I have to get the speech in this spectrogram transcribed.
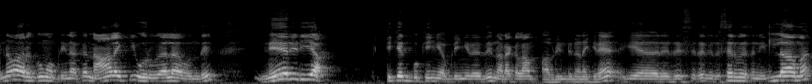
என்னவாக இருக்கும் அப்படின்னாக்கா நாளைக்கு ஒரு வேளை வந்து நேரடியாக டிக்கெட் புக்கிங் அப்படிங்கிறது நடக்கலாம் அப்படின்ட்டு நினைக்கிறேன். ரிசர்வேஷன் இல்லாமல்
